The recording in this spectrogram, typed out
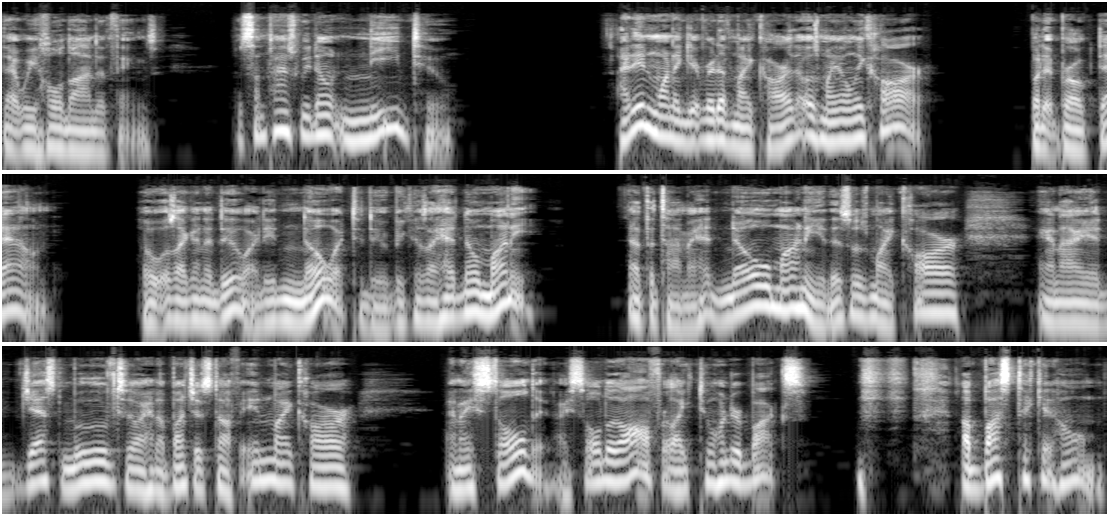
that we hold on to things, but sometimes we don't need to. I didn't want to get rid of my car, that was my only car, but it broke down. So what was I going to do? I didn't know what to do because I had no money at the time. I had no money. This was my car, and I had just moved, so I had a bunch of stuff in my car, and I sold it. I sold it all for like 200 bucks. a bus ticket home.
